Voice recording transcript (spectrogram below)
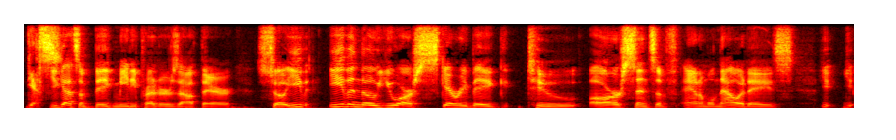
Yes. you got some big meaty predators out there. So even even though you are scary big to our sense of animal nowadays, you, you,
